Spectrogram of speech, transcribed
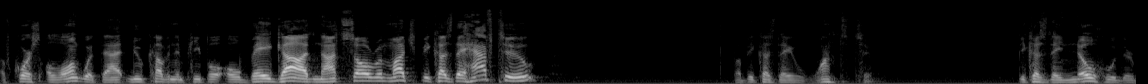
of course, along with that, new covenant people obey God, not so much because they have to, but because they want to. Because they know who they're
